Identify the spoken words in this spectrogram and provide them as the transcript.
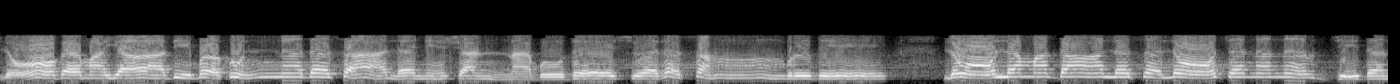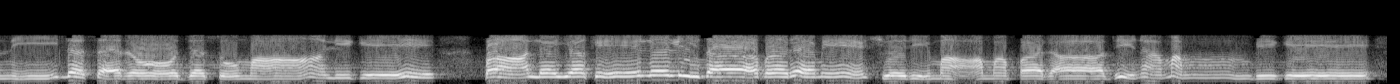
लोकमयादिबहुन्नदशालनिषण्णबुधेश्वरसंवृदे लोलमदालसलोचननिर्जितनीलसरोजसुमालिके। पालय हे ललिता परमेश्वरि मामपराधिनमम्बिके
